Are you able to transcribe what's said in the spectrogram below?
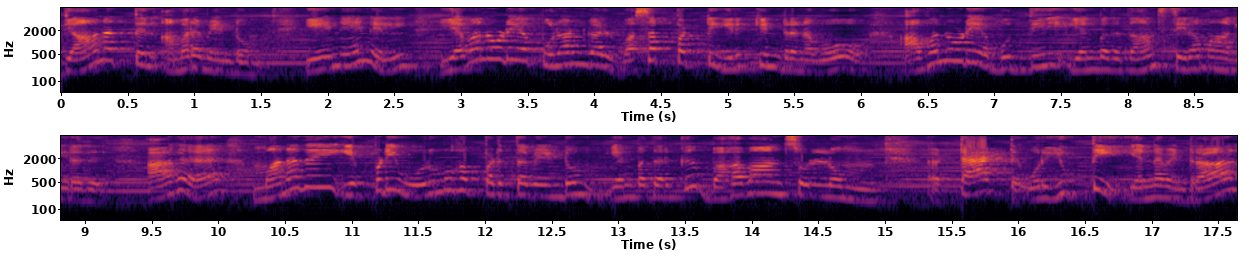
தியானத்தில் அமர வேண்டும். ஏனெனில் எவனுடைய புலன்கள் வசப்பட்டு இருக்கின்றனவோ அவனுடைய புத்தி என்பதுதான் ஸ்திரமாகிறது. ஆக மனதை எப்படி ஒருமுகப்படுத்த வேண்டும் என்பதற்கு பகவான் சொல்லும் டேட் ஒரு யுக்தி என்னவென்றால்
